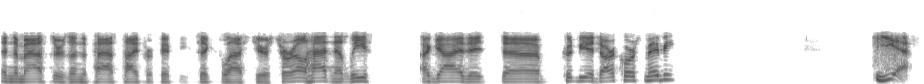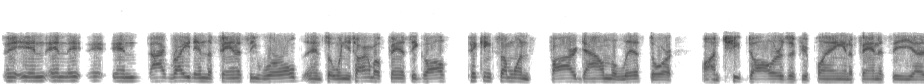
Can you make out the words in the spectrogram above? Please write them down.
in the Masters in the past, tied for 56 last year. Tyrrell Hatton at least a guy that uh, could be a dark horse, maybe? Yes, and and and I write in the fantasy world, and so when you're talking about fantasy golf, picking someone far down the list or on cheap dollars if you're playing in a fantasy uh,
